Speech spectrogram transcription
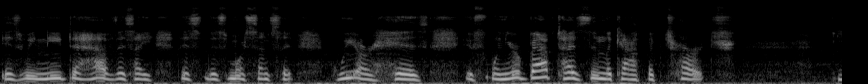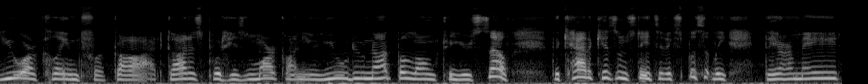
is we need to have this I this this more sense that we are his. If when you're baptized in the Catholic Church, you are claimed for God. God has put his mark on you. You do not belong to yourself. The Catechism states it explicitly. They are made,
